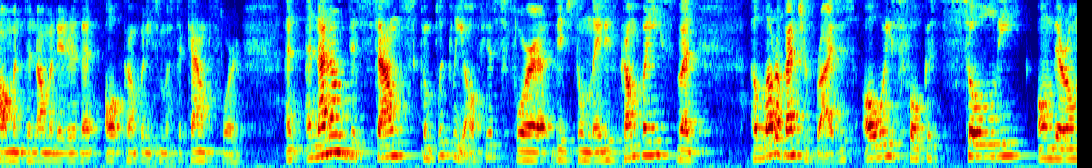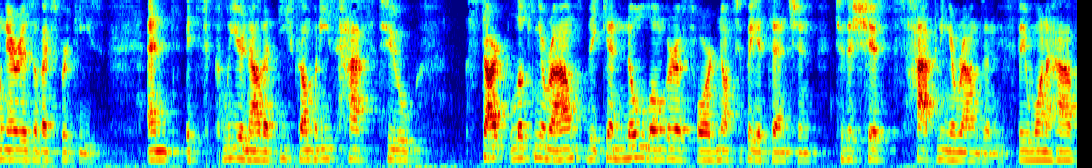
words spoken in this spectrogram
common denominator that all companies must account for. And, and I know this sounds completely obvious for digital native companies, but a lot of enterprises always focused solely on their own areas of expertise. And it's clear now that these companies have to start looking around. They can no longer afford not to pay attention to the shifts happening around them if they want to have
